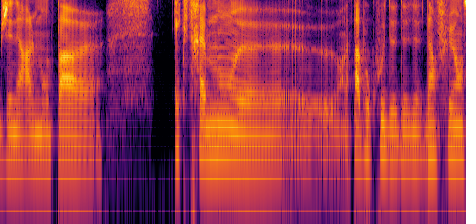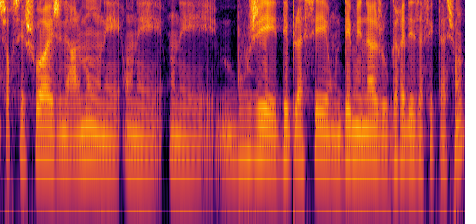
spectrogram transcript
généralement pas euh, extrêmement on n'a pas beaucoup d'influence sur ses choix et généralement on est, on est, on est bougé et déplacé, on déménage au gré des affectations.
